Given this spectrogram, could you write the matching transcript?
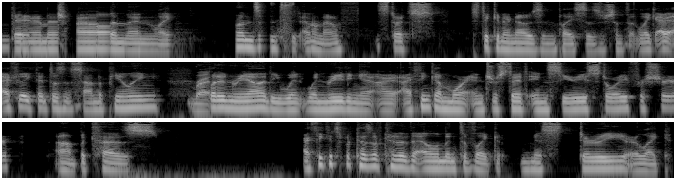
bear him a child, and then like runs into I don't know, starts sticking her nose in places or something. Like I, I feel like that doesn't sound appealing. Right. But in reality, when when reading it, I, I think I'm more interested in Siri's story for sure. Uh, because I think it's because of kind of the element of like mystery or like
